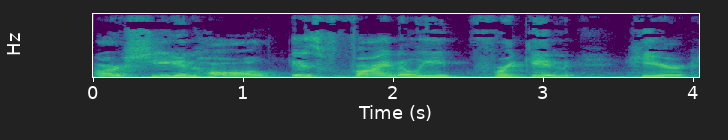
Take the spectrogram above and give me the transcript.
Our Shein haul is finally freaking here.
